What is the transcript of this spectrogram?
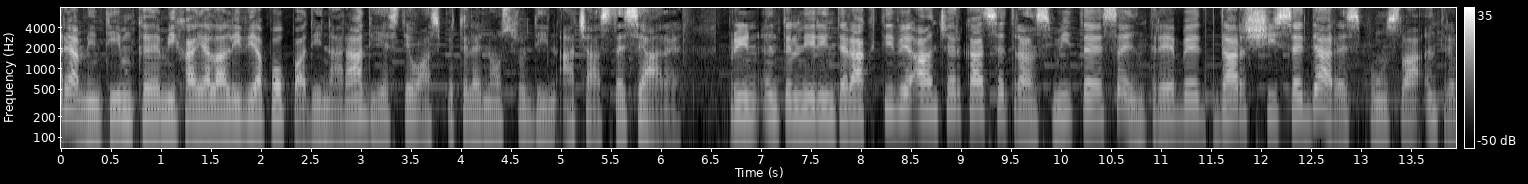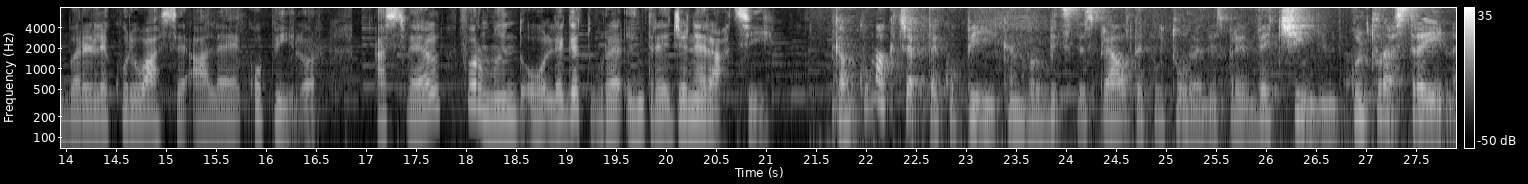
Reamintim că Mihaela Livia Popa din Arad este oaspetele nostru din această seară. Prin întâlniri interactive a încercat să transmite, să întrebe, dar și să dea răspuns la întrebările curioase ale copiilor, astfel formând o legătură între generații. Cam cum accepte copiii când vorbiți despre alte culturi, despre vecini, din cultura străină?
